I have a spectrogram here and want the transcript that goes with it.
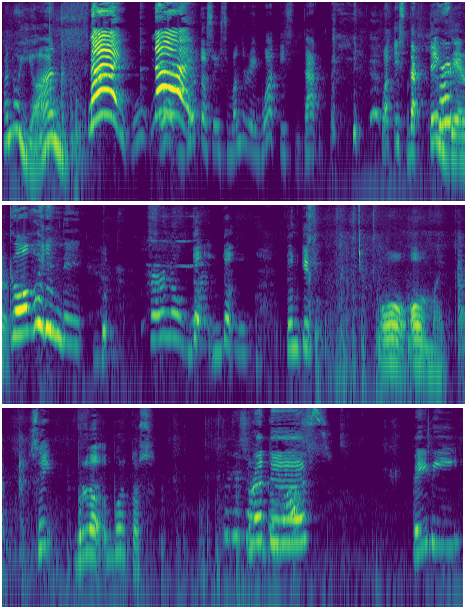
Ano yan? Nay! Oh, Nay! oh, Brutus is wondering, what is that? What is that thing there? Go hindi. Do- Her no. Don't, give Oh, oh my God. See, Brutus. Brutus. Baby.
